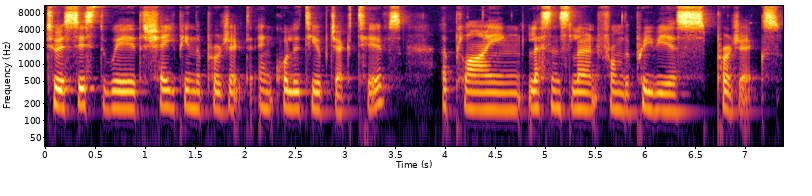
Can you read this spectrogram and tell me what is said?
to assist with shaping the project and quality objectives, applying lessons learned from the previous projects.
